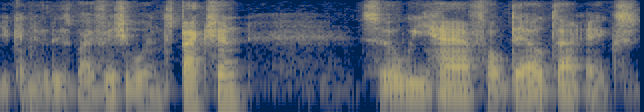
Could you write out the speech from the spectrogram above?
you can do this by visual inspection. So we have for delta x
